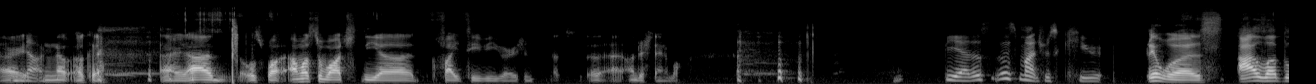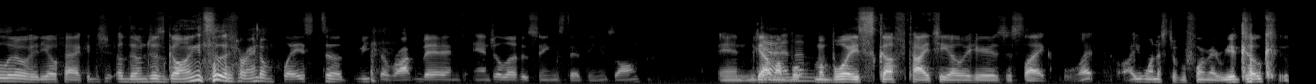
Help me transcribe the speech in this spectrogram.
all right, No. no, okay, all right. I was I must have watched the uh, FITE TV version. That's uh, understandable. But yeah, this this match was cute. It was. I love the little video package of them just going into this random place to meet the rock band Angela, who sings their theme song. And we got Yeah, my bo- then- my boy Scuff Tai Chi over here is just like, what? Why you want us to perform at Ryogoku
